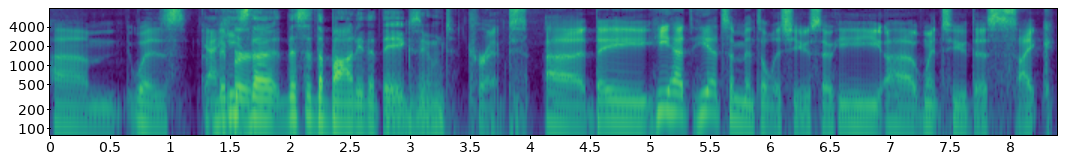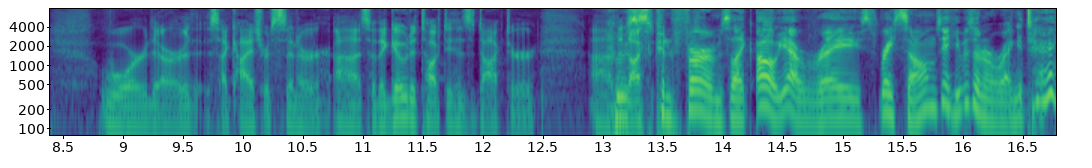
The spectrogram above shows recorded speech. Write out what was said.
um, was Yeah, member- he's the this is the body that they exhumed. Correct. Uh, they he had he had some mental issues, so he uh, went to this psych ward or psychiatrist center. Uh, so they go to talk to his doctor. Uh, Who doctor, confirms like, oh yeah, Ray Ray Soames, yeah, he was an orangutan.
